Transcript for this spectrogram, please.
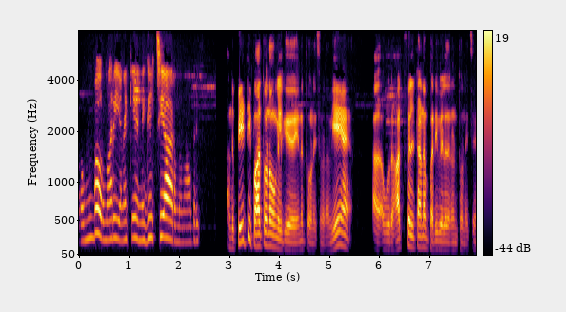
ரொம்ப ஒரு மாதிரி எனக்கே நெகிழ்ச்சியா இருந்த மாதிரி. அந்த பேட்டி பார்த்தோன்னே உங்களுக்கு என்ன தோணுச்சு மேடம் ஏன் ஒரு ஹார்ட்ஃபெல்ட்டான பதிவு எழுதணும்னு தோணுச்சு?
